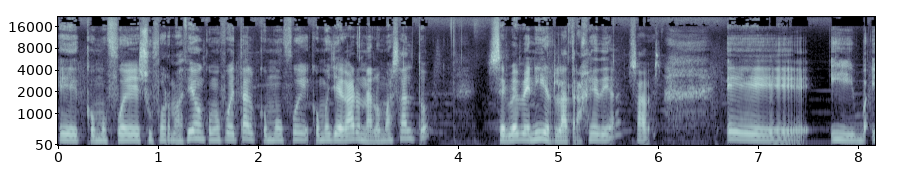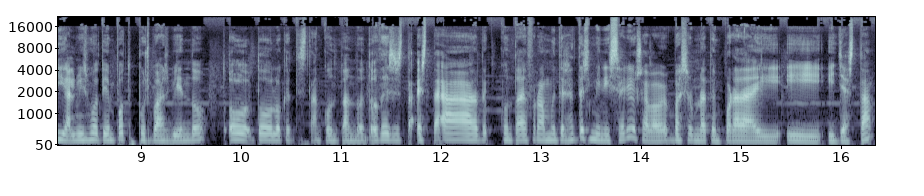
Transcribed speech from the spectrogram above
eh, cómo fue su formación, cómo fue tal, cómo, fue, cómo llegaron a lo más alto. Se ve venir la tragedia, ¿sabes? Eh, y, y al mismo tiempo pues vas viendo todo, todo lo que te están contando. Entonces está, está contada de forma muy interesante, es miniserie, o sea, va, va a ser una temporada y, y- y ya está.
